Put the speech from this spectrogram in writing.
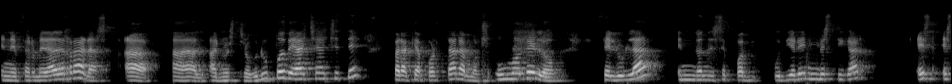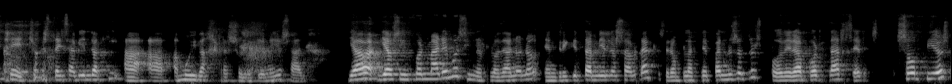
en enfermedades raras a, a nuestro grupo de HHT para que aportáramos un modelo celular en donde se pudiera investigar este hecho que estáis viendo aquí a, muy baja resolución. Ellos ya, ya os informaremos si nos lo dan o no. Enrique también lo sabrá, que será un placer para nosotros poder aportar, ser socios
